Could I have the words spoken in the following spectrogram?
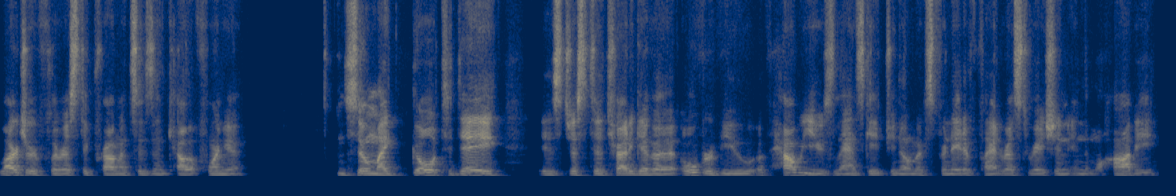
larger floristic provinces in California. And so my goal today is just to try to give an overview of how we use landscape genomics for native plant restoration in the Mojave.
